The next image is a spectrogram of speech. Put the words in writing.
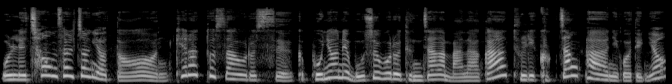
원래 처음 설정이었던 케라토사우루스 그 본연의 모습으로 등장한 만화가 둘리 극장판이거든요.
